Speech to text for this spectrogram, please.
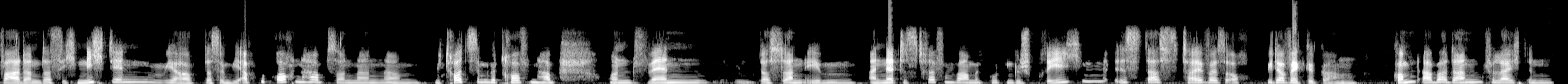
war dann, dass ich nicht den, ja, das irgendwie abgebrochen habe, sondern ähm, mich trotzdem getroffen habe. Und wenn das dann eben ein nettes Treffen war mit guten Gesprächen, ist das teilweise auch wieder weggegangen. Kommt aber dann vielleicht in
